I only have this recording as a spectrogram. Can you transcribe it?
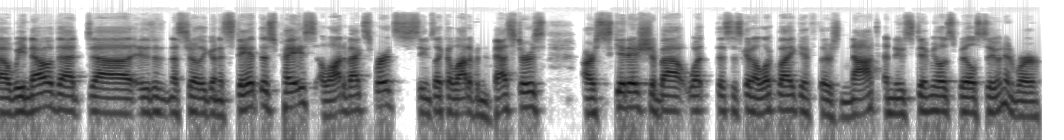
uh, we know that uh, it isn't necessarily going to stay at this pace. A lot of experts, seems like a lot of investors are skittish about what this is going to look like if there's not a new stimulus bill soon, and we're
